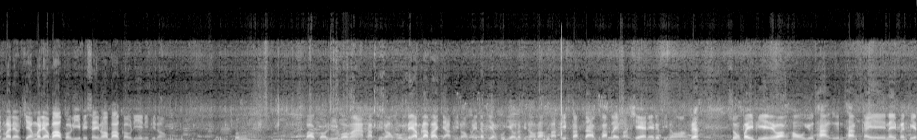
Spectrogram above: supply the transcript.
ดมาแล้วแจงมาแล้วบ้าเกาหลีไปใส่นาะบ้าเกาหลีนี่พี่น้อง บ้าเกาหลีบ่มาครับพี่น้องผมได้อำลาพระจากพี่น้องไปแต่เพียงผู้เดียวนะพี่น้องเนาะฝากติดฝากตามฝากไลค์ฝากแชร์ในเด้อพี่น้องเด้อส่งไปพี่ระหว่างเฮาอยู่ทางอื่นทางไกลในประเทศ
